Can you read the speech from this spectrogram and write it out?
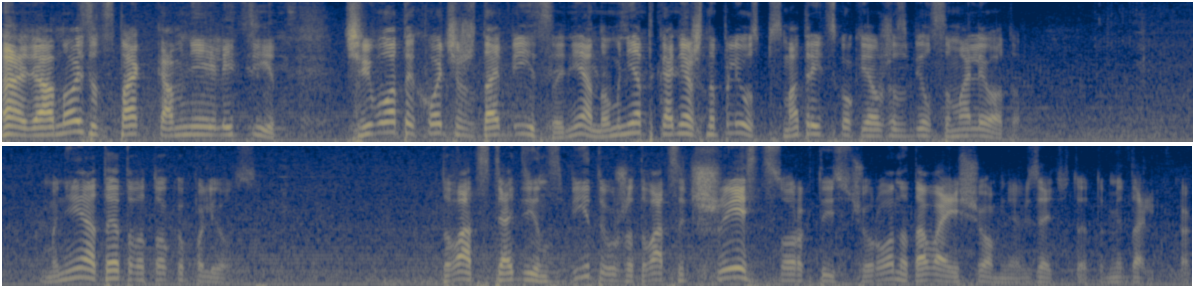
Авианосец так ко мне и летит. Чего ты хочешь добиться? Не, ну мне-то, конечно, плюс. Посмотрите, сколько я уже сбил самолетов. Мне от этого только плюс. 21 сбитый, уже 26, 40 тысяч урона. Давай еще мне взять вот эту медальку, как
